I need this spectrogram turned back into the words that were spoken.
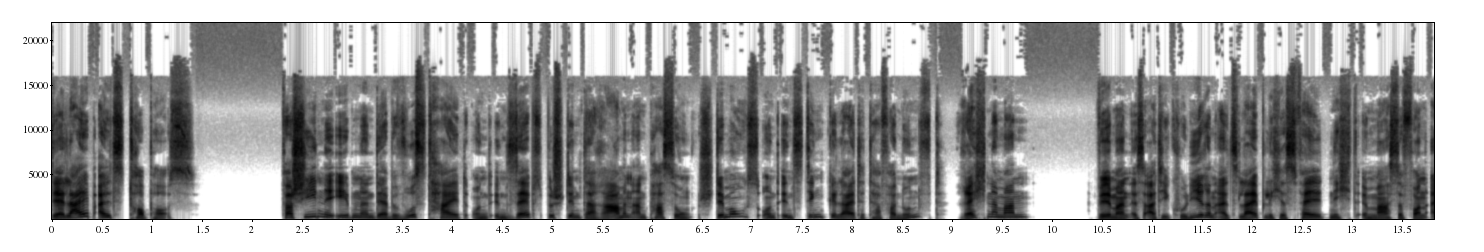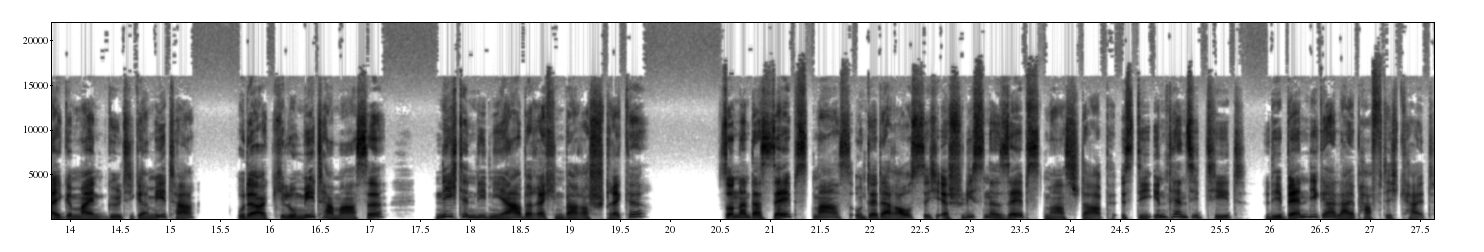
Der Leib als Topos. Verschiedene Ebenen der Bewusstheit und in selbstbestimmter Rahmenanpassung stimmungs- und instinktgeleiteter Vernunft rechne man, Will man es artikulieren als leibliches Feld nicht im Maße von allgemeingültiger Meter oder Kilometermaße, nicht in linear berechenbarer Strecke, sondern das Selbstmaß und der daraus sich erschließende Selbstmaßstab ist die Intensität lebendiger Leibhaftigkeit.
